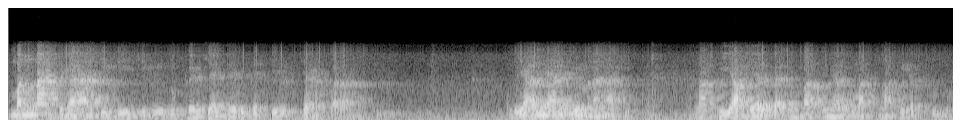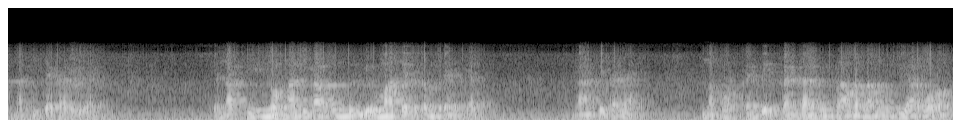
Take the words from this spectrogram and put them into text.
menang dengan arti fisik itu bagian dari kecil sejarah para nabi. Lihat-lihat ini menang akidah. Nabi Yahya tidak sempat punya umat mati terbunuh, Nabi Zakaria. Dan Nabi Nuh nanti kampung itu di umatnya tetap berengkel. Nanti kena nopo banjir bandang yang selamat namun tiang orang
